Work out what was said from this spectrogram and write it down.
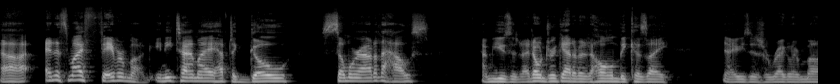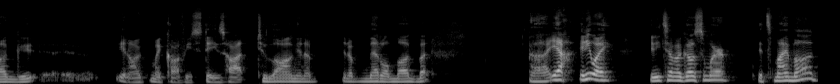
Uh, and it's my favorite mug. Anytime I have to go somewhere out of the house, I'm using it. I don't drink out of it at home because I, I use it as a regular mug. You know, my coffee stays hot too long in a in a metal mug. But uh, yeah, anyway, anytime I go somewhere, it's my mug.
